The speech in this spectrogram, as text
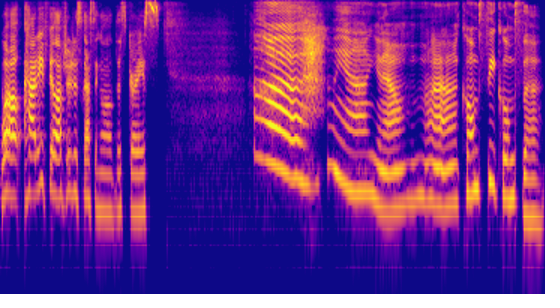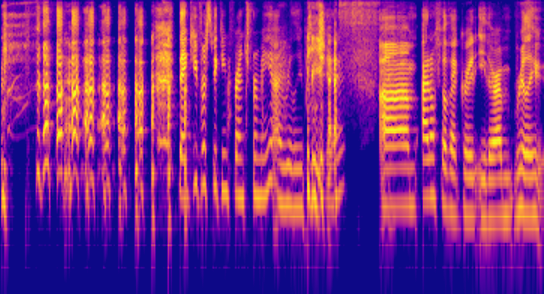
Well, how do you feel after discussing all of this, Grace? Uh, yeah, you know, uh, comme si, comme ça. Thank you for speaking French for me. I really appreciate yes. it. Um, I don't feel that great either. I'm really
